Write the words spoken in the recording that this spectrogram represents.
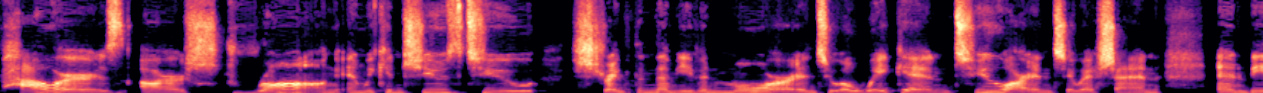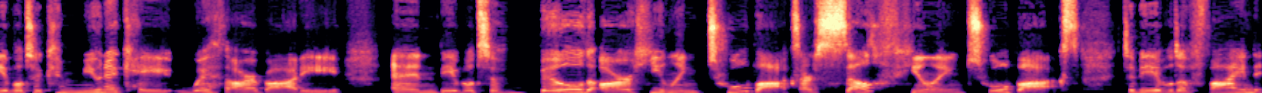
powers are strong and we can choose to strengthen them even more and to awaken to our intuition and be able to communicate with our body and be able to build our healing toolbox, our self healing toolbox, to be able to find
